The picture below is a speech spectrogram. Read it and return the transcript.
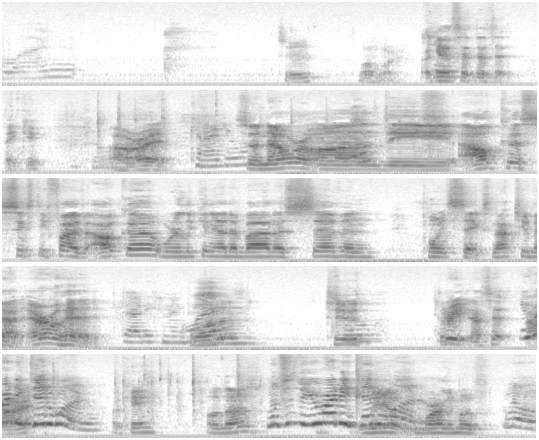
One. Two. One more. Okay, that's it. That's it. Thank you. All right. Can I do one? So now we're on oh. the Alka 65 Alka. We're looking at about a 7.6. Not too bad. Arrowhead. Daddy, can I do One. One, two, three. That's it. You All already right. did one. Okay. Hold on. No, sister, you already did Leah, one. Marley, move. No.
